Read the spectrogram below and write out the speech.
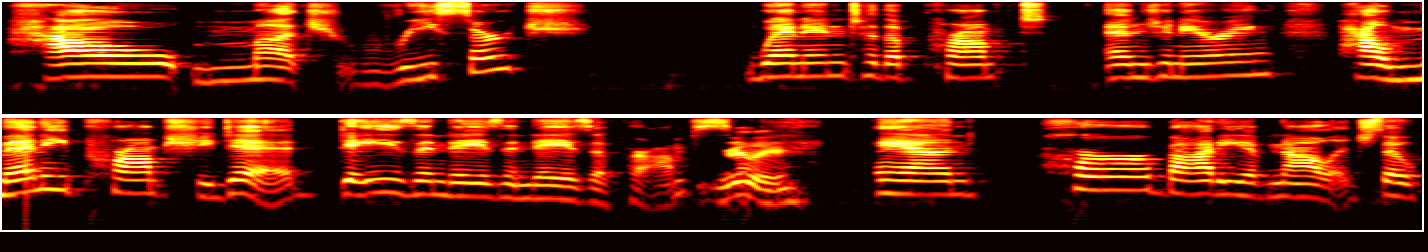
how much research went into the prompt engineering, how many prompts she did, days and days and days of prompts. Really? And her body of knowledge. So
